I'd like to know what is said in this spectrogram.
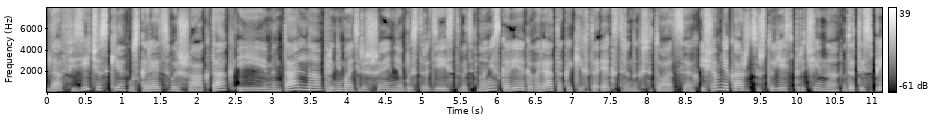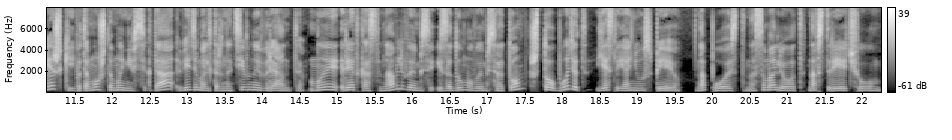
да, физически ускорять свой шаг, так и ментально принимать решения, быстро действовать. Но они скорее говорят о каких-то экстренных ситуациях. Еще мне кажется, что есть причина вот этой спешки, потому что мы не всегда видим альтернативу альтернативные варианты. Мы редко останавливаемся и задумываемся о том, что будет, если я не успею на поезд, на самолет, на встречу,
